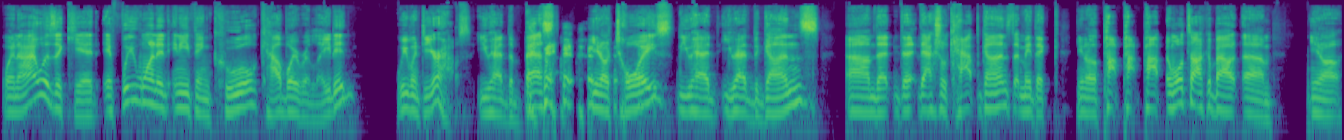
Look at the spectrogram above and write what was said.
when I was a kid, if we wanted anything cool cowboy related, we went to your house. You had the best, you know, toys. You had you had the guns um, that the, the, actual cap guns that made the you know the pop pop pop. And we'll talk about um, you know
